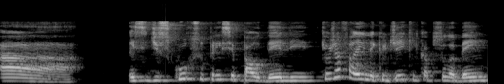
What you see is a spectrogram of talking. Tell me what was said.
a esse discurso principal dele, que eu já falei, né, que o Jake encapsula bem,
